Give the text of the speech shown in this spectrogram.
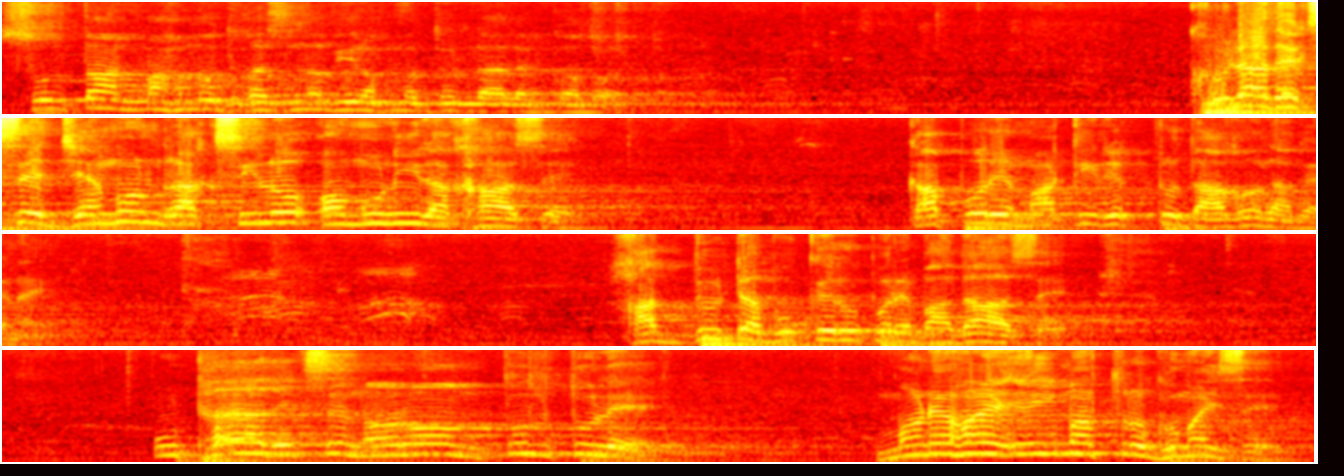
সুলতান মাহমুদ গজনবী রহমতুল্লাহ আলের কবর। খোলা দেখছে, যেমন রাখছিল, অমনি রাখা আছে। কাপড়ে মাটির একটু দাগও লাগে নাই। হাত দুইটা বুকের উপরে বাঁধা আছে। উঠায়া দেখছে নরম, তুলতুলে। মনে হয় এই মাত্র ঘুমাইছে।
